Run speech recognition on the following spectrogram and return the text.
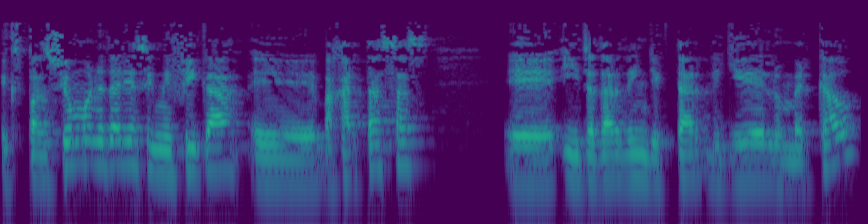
Expansión monetaria significa eh, bajar tasas eh, y tratar de inyectar liquidez en los mercados.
